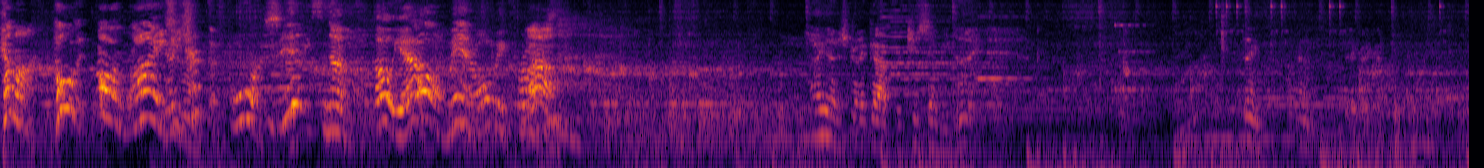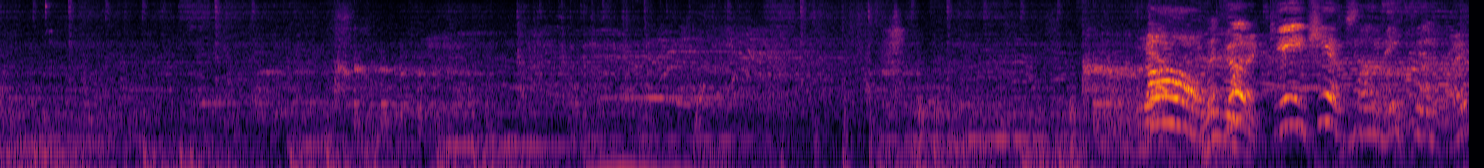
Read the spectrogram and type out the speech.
Come on, hold it! All right! You tripped the four, see? No. Oh, yeah. Oh man, way across. Wow. I gotta strike out for 279. Think. yeah, Oh, Good good, one. game. She had a solid eight, did right?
